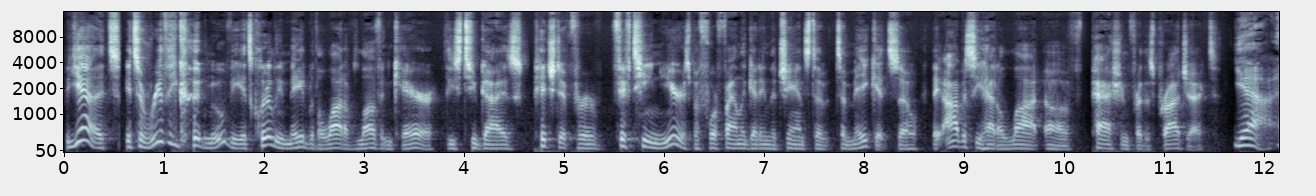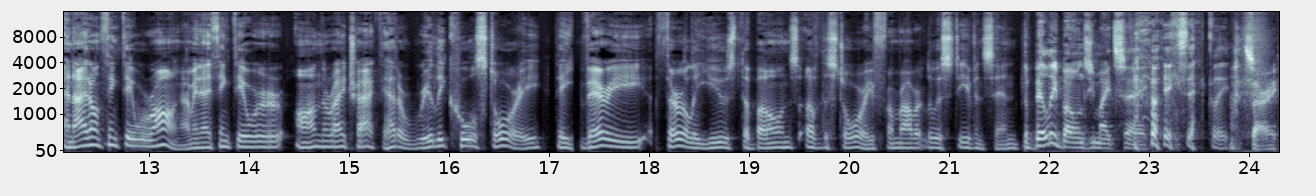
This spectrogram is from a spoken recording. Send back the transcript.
But yeah, it's it's a really good movie. It's clearly made with a lot of love and care. These two guys pitched it for 15 years before finally getting the chance to to make it. So they obviously had a lot of passion for this project. Yeah, and I don't think they were wrong. I mean, I think they were on the right track. They had a really cool story. They very thoroughly used the bones of the story from Robert Louis Stevenson. The Billy Bones, you might say. exactly. Sorry.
